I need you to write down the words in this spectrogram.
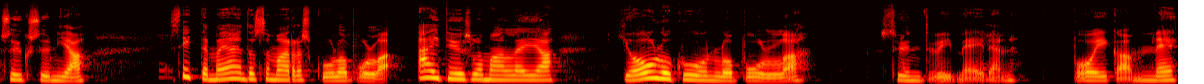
syksyn ja sitten mä jäin tuossa marraskuun lopulla äitiyslomalle ja joulukuun lopulla syntyi meidän poikamme.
